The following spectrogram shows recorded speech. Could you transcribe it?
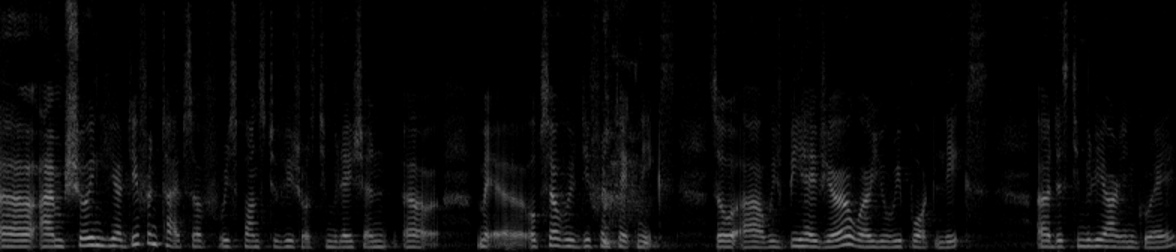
uh, I'm showing here different types of response to visual stimulation uh, uh, observed with different techniques. So uh, with behavior, where you report licks, uh, the stimuli are in gray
